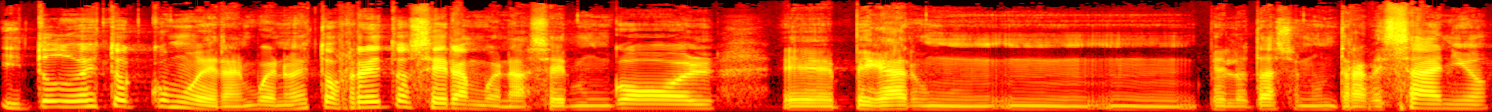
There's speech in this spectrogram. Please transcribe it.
y todo esto, ¿cómo eran? Bueno, estos retos eran, bueno, hacer un gol, eh, pegar un pelotazo en un travesaño,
